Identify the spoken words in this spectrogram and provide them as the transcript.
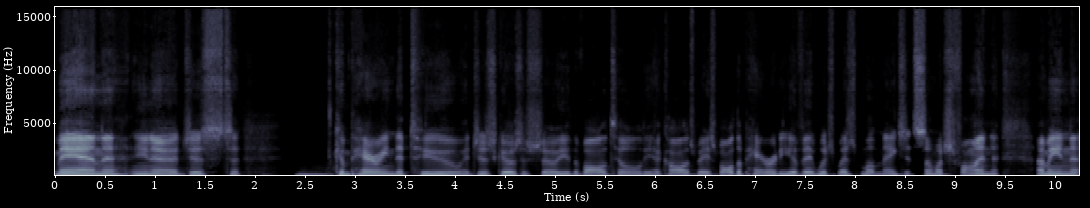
man, you know, just comparing the two, it just goes to show you the volatility of college baseball, the parity of it, which was what makes it so much fun. I mean,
